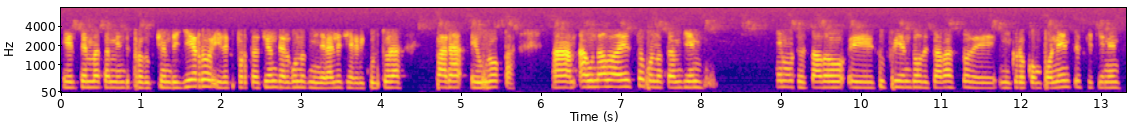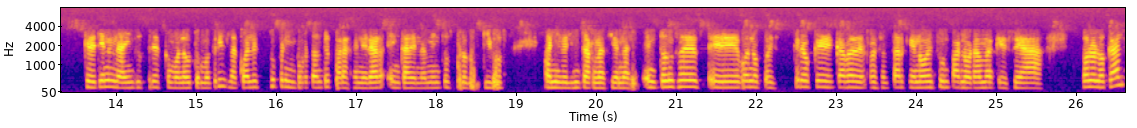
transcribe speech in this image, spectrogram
el tema también de producción de hierro y de exportación de algunos minerales y agricultura para Europa. Ah, aunado a esto, bueno, también hemos estado eh, sufriendo desabasto de microcomponentes que tienen que detienen a industrias como la automotriz, la cual es súper importante para generar encadenamientos productivos a nivel internacional. Entonces, eh, bueno, pues creo que cabe resaltar que no es un panorama que sea solo local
